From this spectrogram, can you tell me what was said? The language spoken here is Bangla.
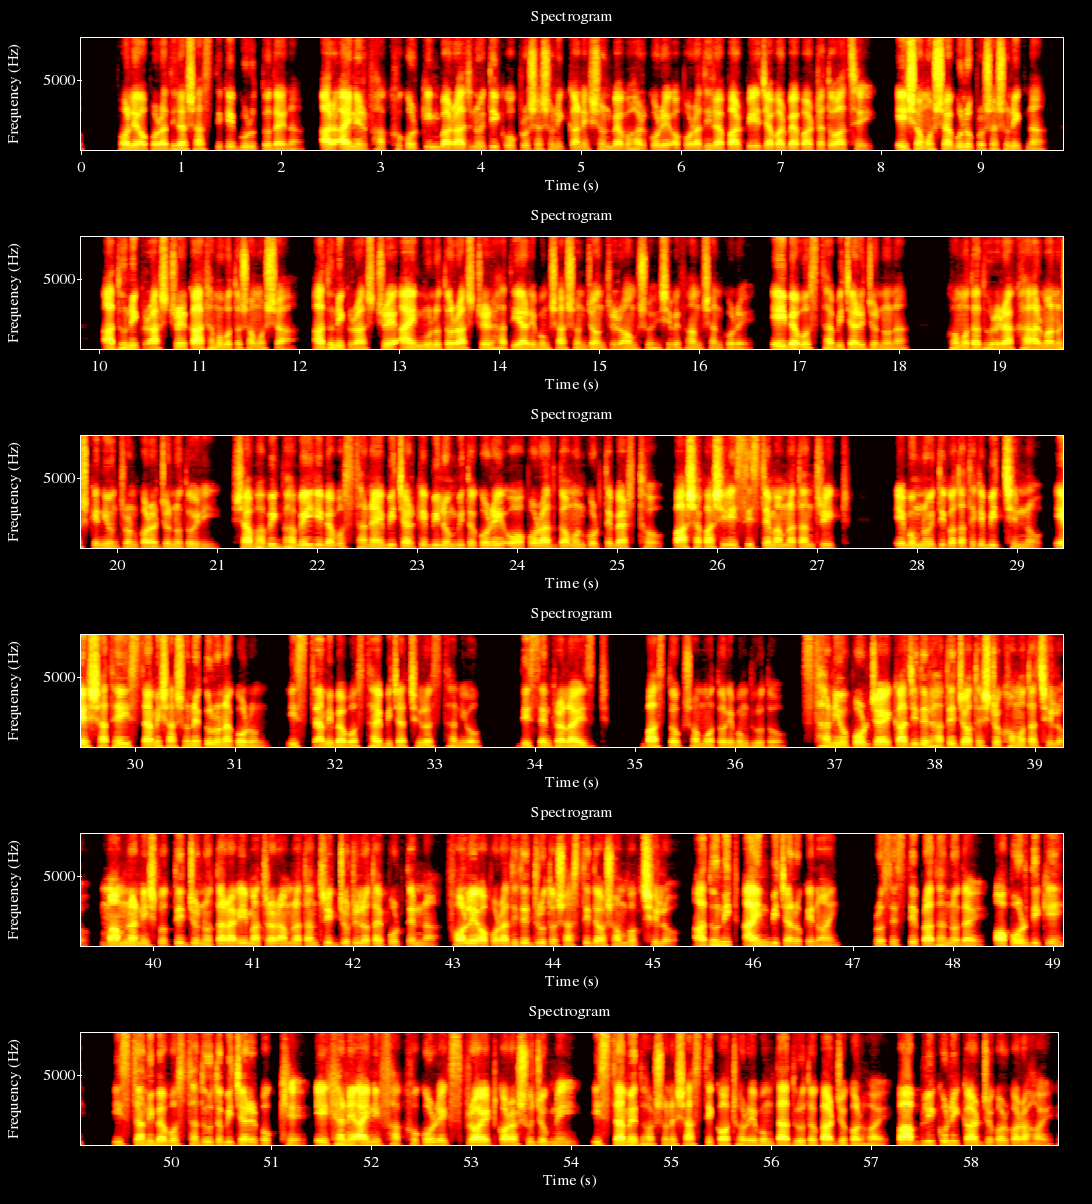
ফলে অপরাধীরা শাস্তিকে গুরুত্ব দেয় না। আর আইনের ফাঁকফোকর কিংবা রাজনৈতিক ও প্রশাসনিক কানেকশন ব্যবহার করে অপরাধীরা পার পেয়ে যাবার ব্যাপারটা তো আছেই। এই সমস্যাগুলো প্রশাসনিক না। আধুনিক রাষ্ট্রের কাঠামোগত সমস্যা। আধুনিক রাষ্ট্রে আইন মূলত রাষ্ট্রের হাতিয়ার এবং শাসন যন্ত্রের অংশ হিসেবে ফাংশন করে। এই ব্যবস্থা বিচারের জন্য না। ক্ষমতা ধরে রাখা আর মানুষকে নিয়ন্ত্রণ করার জন্য তৈরি। স্বাভাবিকভাবেই এই ব্যবস্থা ন্যায় বিচারকে বিলম্বিত করে ও অপরাধ দমন করতে ব্যর্থ। পাশাপাশি এই সিস্টেম আমলাতান্ত্রিক এবং নৈতিকতা থেকে বিচ্ছিন্ন। এর সাথে ইসলামী শাসনে তুলনা করুন। ইসলামী ব্যবস্থায় বিচার ছিল স্থানীয় ডিসেন্ট্রালাইজড বাস্তবসম্মত এবং দ্রুত। স্থানীয় পর্যায়ে কাজীদের হাতে যথেষ্ট ক্ষমতা ছিল। মামলা নিষ্পত্তির জন্য তারা এই মাত্রার আমলাতান্ত্রিক জটিলতায় পড়তেন না। ফলে অপরাধীদের দ্রুত শাস্তি দেওয়া সম্ভব ছিল। আধুনিক আইন বিচারকে নয় প্রসেসকে প্রাধান্য দেয়। অপরদিকে, ইসলামী ব্যবস্থা দ্রুত বিচারের পক্ষে। এখানে আইনি ফাঁকফোকর এক্সপ্লয়েট করার সুযোগ নেই। ইসলামে ধর্ষণের শাস্তি কঠোর এবং তা দ্রুত কার্যকর হয়। পাবলিকলি কার্যকর করা হয়।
